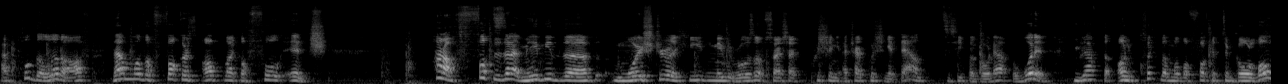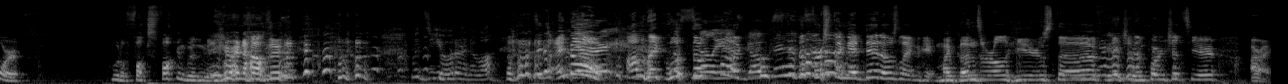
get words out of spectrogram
I pulled the lid off. That motherfucker's up like a full inch. How the fuck is that? Maybe the moisture or heat maybe rose up, so I tried pushing. I tried pushing it down to see if it go down. It wouldn't. You have to unclick the motherfucker to go lower. Who the fuck's fucking with me right now, dude? With deodorant about. I know. Yeah, right. I'm like, what the ass fuck? ghost. the first thing I did, I was like, okay, my guns are all here and stuff. Make sure the important shit's here. All right,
